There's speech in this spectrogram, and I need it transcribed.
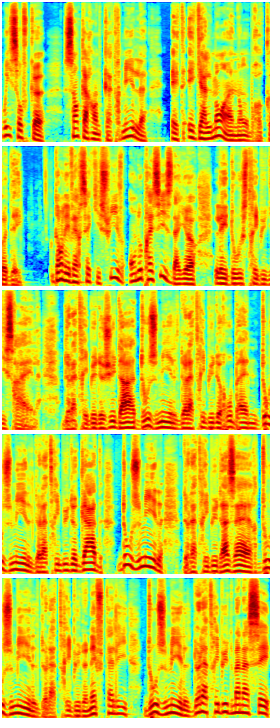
Oui, sauf que 144 000 est également un nombre codé. Dans les versets qui suivent, on nous précise d'ailleurs les douze tribus d'Israël. De la tribu de Judas, douze mille, de la tribu de Rouben, douze mille, de la tribu de Gad, douze mille, de la tribu d'Azer, douze mille, de la tribu de Nephtali, douze mille, de la tribu de Manassé,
